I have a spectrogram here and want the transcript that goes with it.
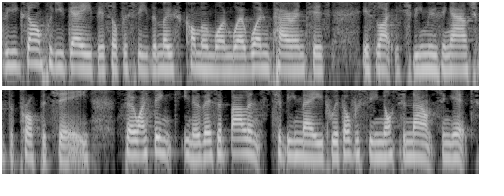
the example you gave is obviously the most common one where one parent is, is likely to be moving out of the property. So I think, you know, there's a balance to be made with obviously not announcing it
